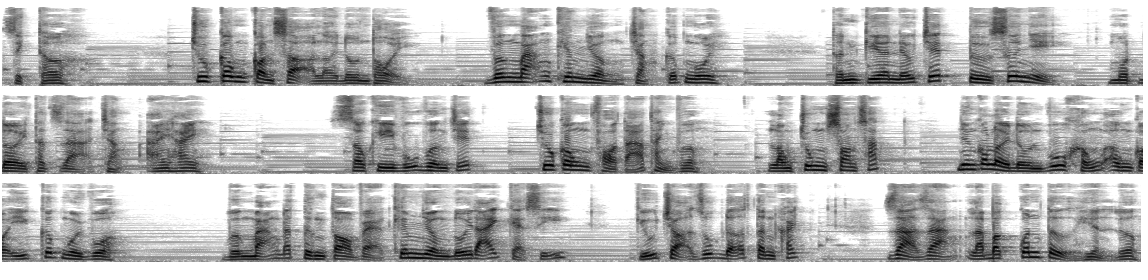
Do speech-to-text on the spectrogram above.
Dịch thơ. Chu công còn sợ lời đồn thổi, vương mãng khiêm nhường chẳng cướp ngôi. Thần kia nếu chết từ xưa nhỉ, một đời thật giả chẳng ai hay sau khi vũ vương chết, chu công phò tá thành vương. Lòng trung son sắt, nhưng có lời đồn vu khống ông có ý cướp ngôi vua. Vương mãng đã từng tỏ vẻ khiêm nhường đối đãi kẻ sĩ, cứu trợ giúp đỡ tân khách, giả dạng là bậc quân tử hiển lương.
